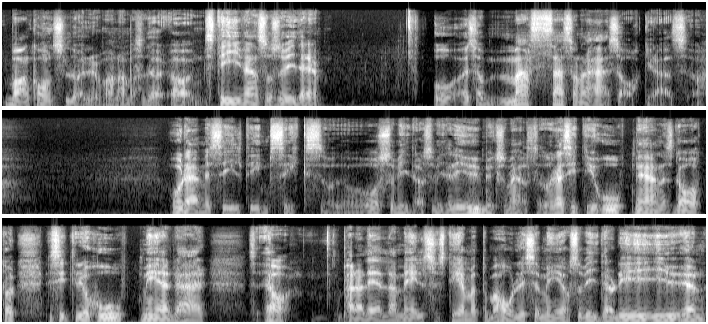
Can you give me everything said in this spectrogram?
var han konsul då eller var han ambassadör? Ja, Stevens och så vidare. Och alltså massa sådana här saker alltså. Och det här med SEAL Team 6 och, och, så vidare och så vidare. Det är hur mycket som helst. Och det här sitter ihop med hennes dator. Det sitter ihop med det här ja, parallella mejlsystemet de har hållit sig med och så vidare. Och det är ju en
